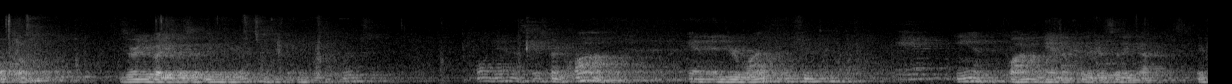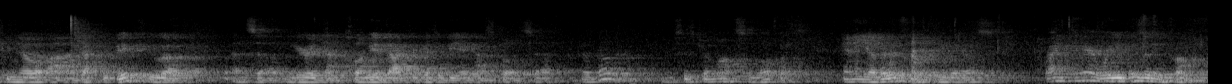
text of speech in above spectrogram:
welcome. Is there anybody visiting here? Oh, yes, that's friend Kwan. And, and your wife, what's your name? Ann. Kwan and Ann, I'm visiting, uh, if you know, uh, Dr. Vic, who, uh, is, uh, here in uh, Columbia, Dr. at the VA hospital, it's, uh, her brother, her sister-in-law, so welcome. Any others, or anybody else? Right there, where are you visiting from?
